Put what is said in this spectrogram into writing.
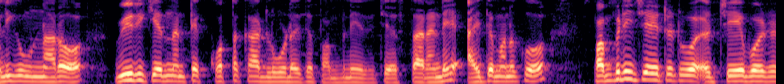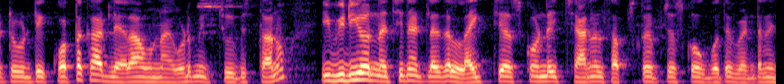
కలిగి ఉన్నారో వీరికి ఏంటంటే కొత్త కార్డులు కూడా అయితే పంపిణీ అయితే చేస్తారండి. అయితే మనకు పంపిణీ చేయటటువంటి చేయబోయేటటువంటి కొత్త కార్డులు ఎలా ఉన్నాయో కూడా మీకు చూపిస్తాను. ఈ వీడియో నచ్చినట్లయితే లైక్ చేసుకోండి ఛానల్ సబ్స్క్రైబ్ చేసుకోకపోతే వెంటనే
